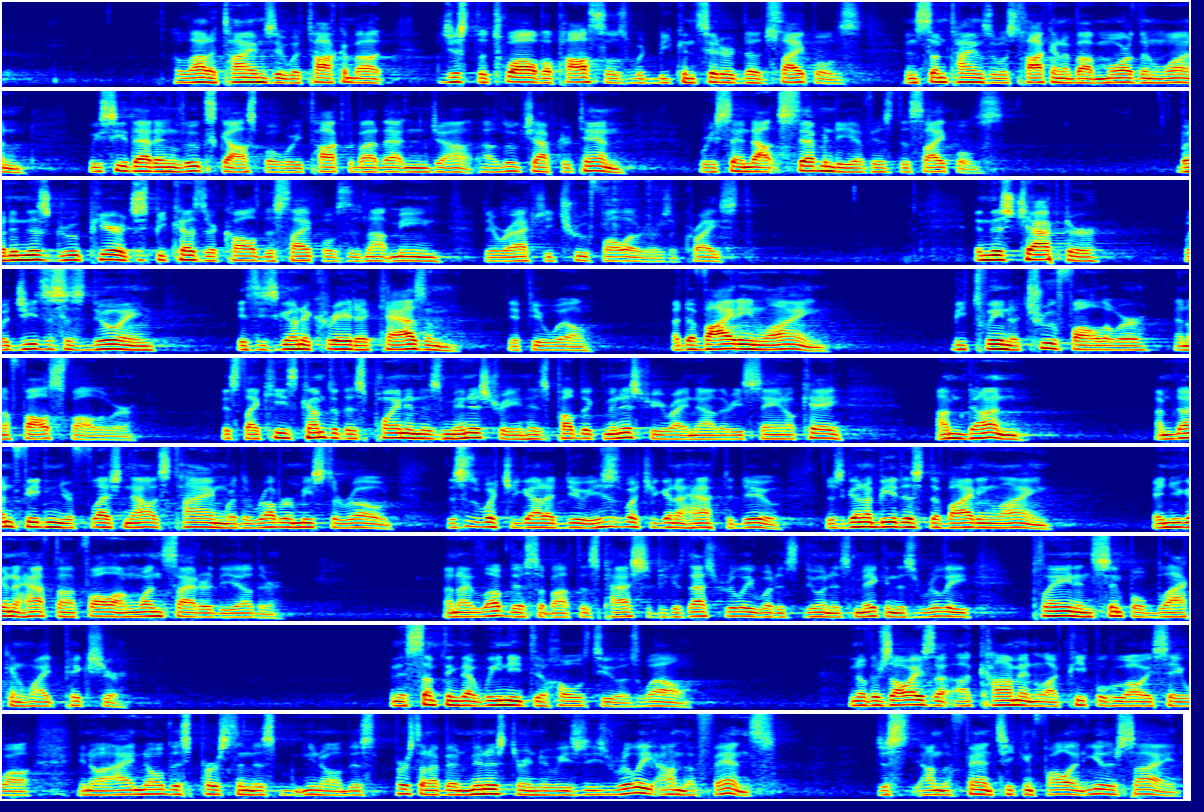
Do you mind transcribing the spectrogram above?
A lot of times it would talk about just the 12 apostles would be considered the disciples, and sometimes it was talking about more than one. We see that in Luke's gospel, where he talked about that in John, uh, Luke chapter 10, where he sent out 70 of his disciples. But in this group here, just because they're called disciples does not mean they were actually true followers of Christ. In this chapter, what Jesus is doing is he's going to create a chasm if you will, a dividing line between a true follower and a false follower. It's like he's come to this point in his ministry, in his public ministry right now, that he's saying, okay, I'm done. I'm done feeding your flesh. Now it's time where the rubber meets the road. This is what you got to do. This is what you're going to have to do. There's going to be this dividing line, and you're going to have to fall on one side or the other. And I love this about this passage because that's really what it's doing. It's making this really plain and simple black and white picture. And it's something that we need to hold to as well. You know, there's always a, a, comment like people who always say, well, you know, I know this person, this, you know, this person I've been ministering to, he's, he's really on the fence. Just on the fence. He can fall on either side.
